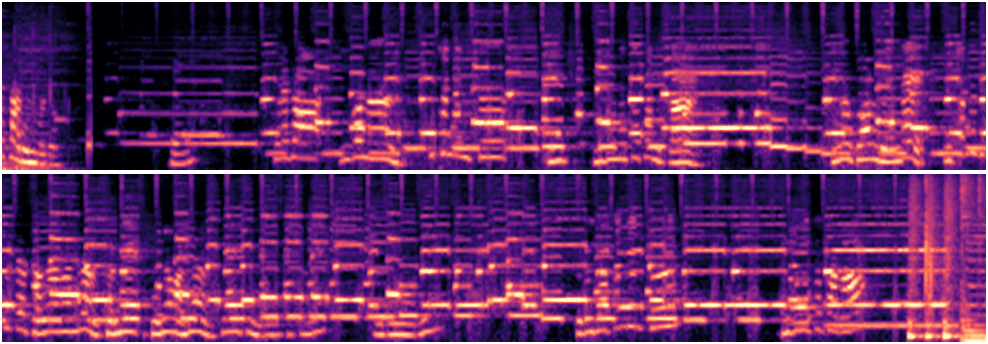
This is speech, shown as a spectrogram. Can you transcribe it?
했다는 거죠. 네. 그래서 이거는 포탄진스 미국의 뜻이니까 이걸 구하면 되는데 이 탄젠트를 변형하면 변해 변형하면 사이즈 미국의 뜻이 이거를 그래서 탄젠트 미국의 뜻사가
